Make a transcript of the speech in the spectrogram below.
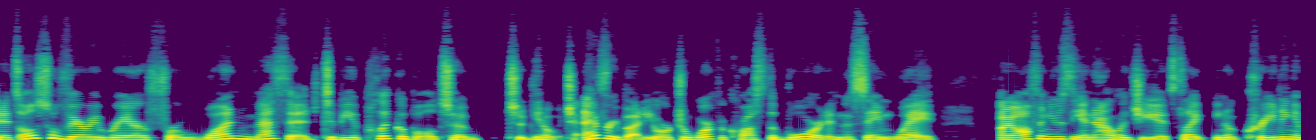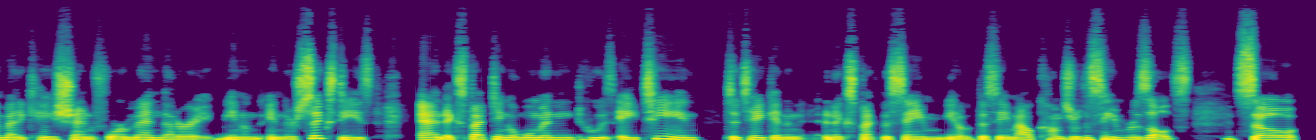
And it's also very rare for one method to be applicable to, to, you know, to everybody or to work across the board in the same way. I often use the analogy. It's like, you know, creating a medication for men that are, you know, in their sixties and expecting a woman who is 18 to take it and, and expect the same, you know, the same outcomes or the same results. So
